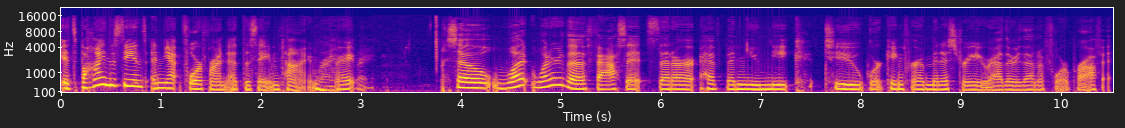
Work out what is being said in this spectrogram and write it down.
It's behind the scenes and yet forefront at the same time, Right. right? Right. So, what what are the facets that are have been unique to working for a ministry rather than a for profit?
